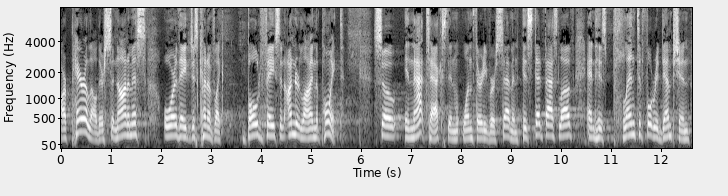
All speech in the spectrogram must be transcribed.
are parallel. They're synonymous, or they just kind of like boldface and underline the point. So, in that text, in 130, verse 7, his steadfast love and his plentiful redemption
